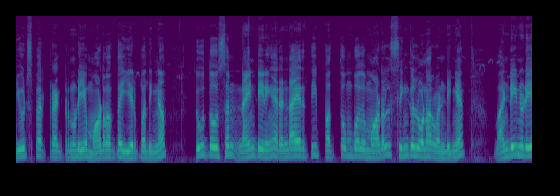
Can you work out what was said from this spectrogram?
டியூட்ஸ்பர் டிராக்டர்னுடைய மாடல் ஆஃப் த இயர் பார்த்தீங்கன்னா டூ தௌசண்ட் நைன்டீனுங்க ரெண்டாயிரத்தி பத்தொம்போது மாடல் சிங்கிள் ஓனர் வண்டிங்க. வண்டியினுடைய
